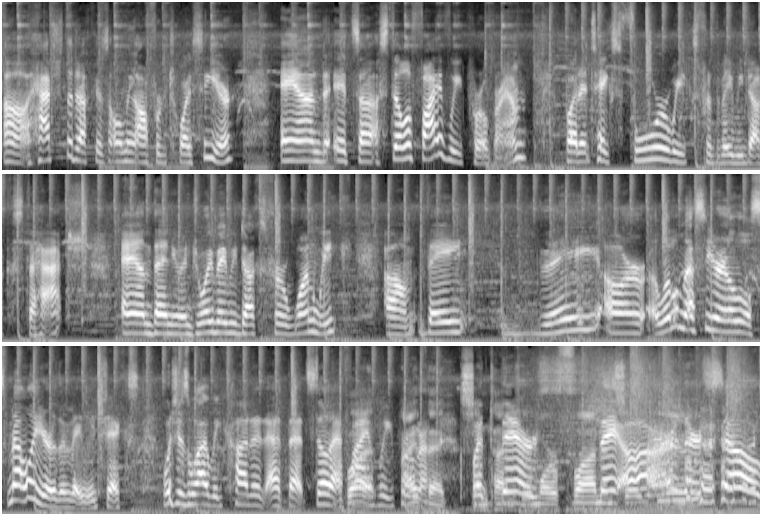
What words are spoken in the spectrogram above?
Uh, Hatch the Duck is only offered twice a year, and it's a, still a five-week program, but it takes four weeks for the baby ducks to hatch, and then you enjoy baby ducks for one week. Um, they they are a little messier and a little smellier than baby chicks, which is why we cut it at that still that five week program. I think sometimes but they're, they're more fun. They so are. Cute. They're so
